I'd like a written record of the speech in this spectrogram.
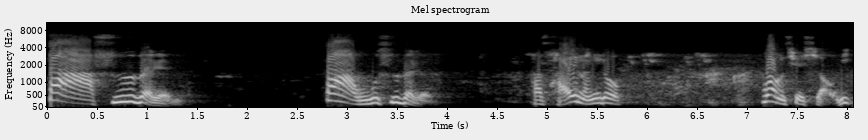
大私的人。大无私的人，他才能够忘却小利，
